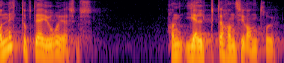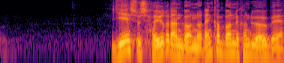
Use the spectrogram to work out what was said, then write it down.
Og nettopp det gjorde Jesus. Han hjelpte hans i vantro. Jesus hører den bønnen. Den bønnen kan du òg be.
